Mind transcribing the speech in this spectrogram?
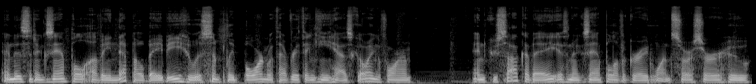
and is an example of a Nepo baby who is simply born with everything he has going for him, and Kusakabe is an example of a grade 1 sorcerer who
